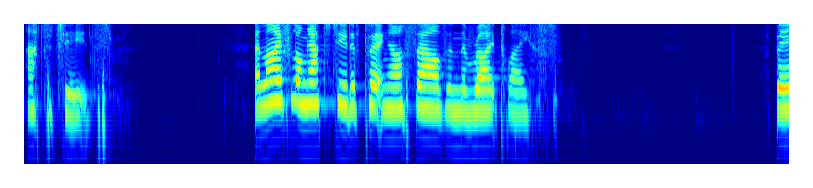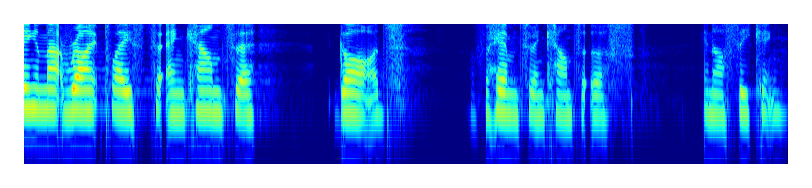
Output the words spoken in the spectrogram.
attitude. A lifelong attitude of putting ourselves in the right place, being in that right place to encounter God, for Him to encounter us in our seeking.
